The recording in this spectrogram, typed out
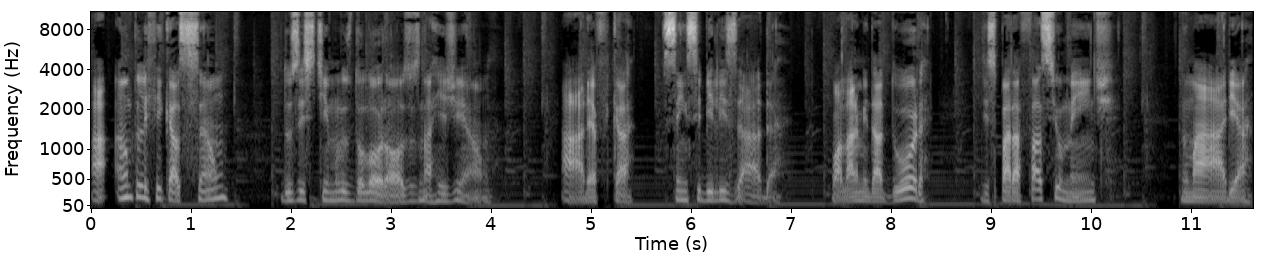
a amplificação dos estímulos dolorosos na região a área fica sensibilizada. O alarme da dor dispara facilmente numa área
